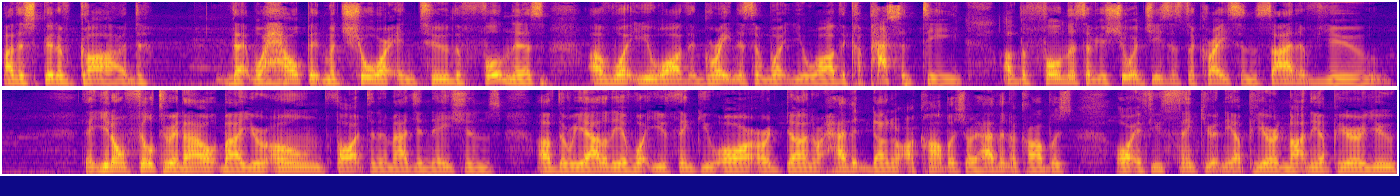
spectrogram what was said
by the Spirit of God that will help it mature into the fullness of what you are, the greatness of what you are, the capacity of the fullness of Yeshua, Jesus the Christ inside of you, that you don't filter it out by your own thoughts and imaginations of the reality of what you think you are or done or haven't done or accomplished or haven't accomplished. Or if you think you're in the up here or not in the up here, or you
